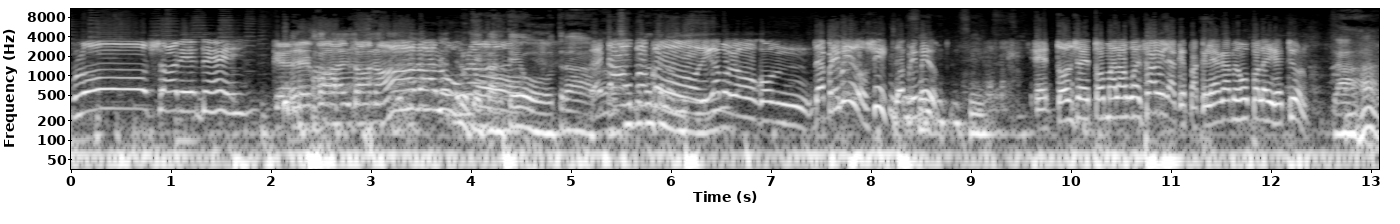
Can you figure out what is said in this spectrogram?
Los arenes, que le falta nada, luna. que cante otra. Está un poco, digámoslo, con deprimido, sí, deprimido. Entonces toma el agua de sábila que para que le haga mejor para la digestión. Ajá.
